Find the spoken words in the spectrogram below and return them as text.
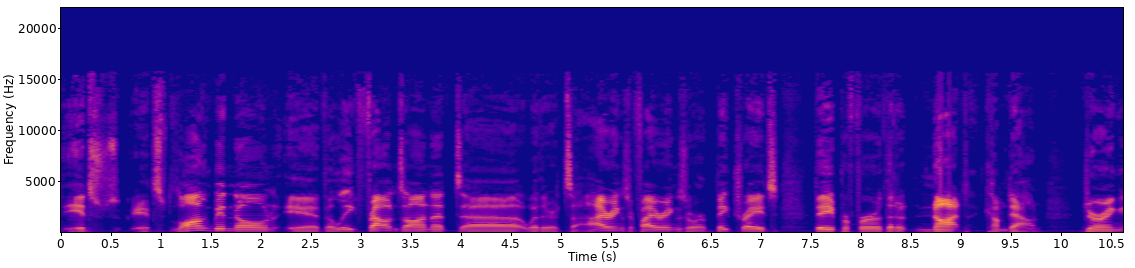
It's it's long been known. Uh, the league frowns on it, uh, whether it's uh, hirings or firings or big trades. They prefer that it not come down during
